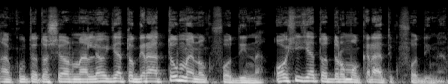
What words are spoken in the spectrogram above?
ακούτε τόση ώρα να λέω για τον κρατούμενο Κουφοντίνα, όχι για τον τρομοκράτη Κουφοντίνα.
